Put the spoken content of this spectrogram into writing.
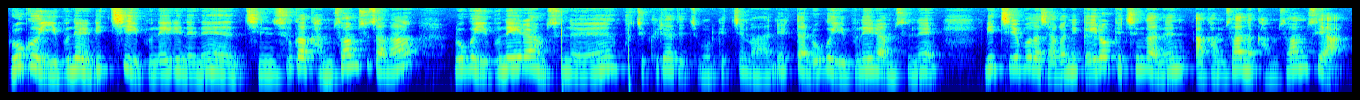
로그 2분의 1, 미치 2분의 1인 애는 진수가 감소함수잖아? 로그 2분의 1의 함수는 굳이 그래야 될지 모르겠지만 일단 로그 2분의 1의 함수는 미치 1보다 작으니까 이렇게 증가는 아 감소하는 감소함수야.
